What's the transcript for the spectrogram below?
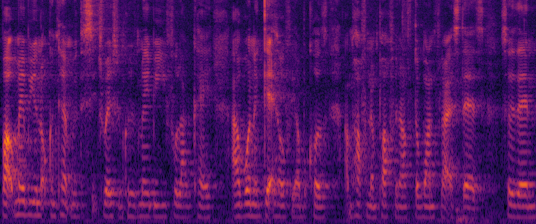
but maybe you're not content with the situation because maybe you feel like okay, I want to get healthier because I'm huffing and puffing after one flight of stairs. So then,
